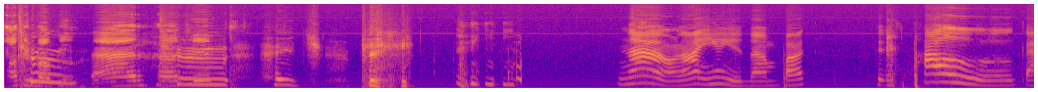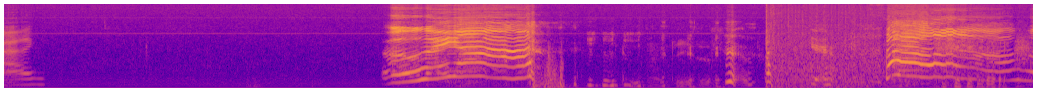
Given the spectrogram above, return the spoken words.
Talking about being bad, huh, 2 HP. no, not you, you dumb fuck. This Paul guy. Oh my god! Jesus. Here. Ah!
